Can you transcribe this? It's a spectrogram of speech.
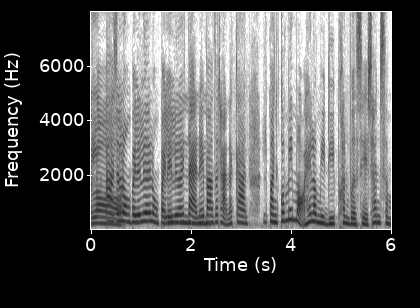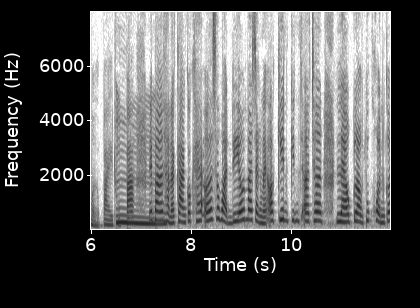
ตลอดอาจจะลงไปเรื่อยๆ ลงไปเรื่อยอืมๆแต่ในบางสถานการณ์ มันก็ไม่เหมาะให้เรามี deep conversation เสมอไปถูกปะอืมในบางสถานการณ์ก็แค่เออสวัสดีเอ้ยมาจากไหนอ๋อกินกินเออเชิญ แล้วเราทุกคนก็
